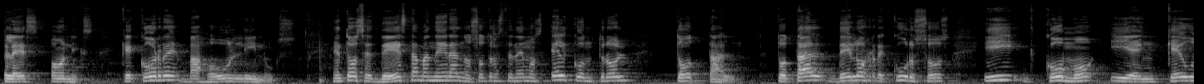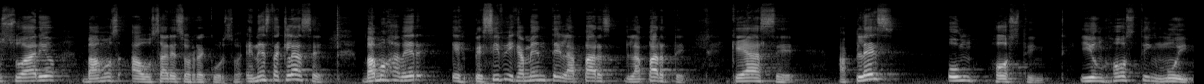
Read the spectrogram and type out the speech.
Ples Onyx, que corre bajo un Linux. Entonces, de esta manera nosotros tenemos el control total total de los recursos y cómo y en qué usuario vamos a usar esos recursos. En esta clase vamos a ver específicamente la, la parte que hace a Ples un hosting y un hosting muy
